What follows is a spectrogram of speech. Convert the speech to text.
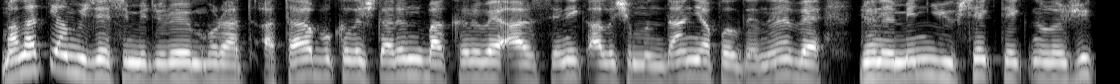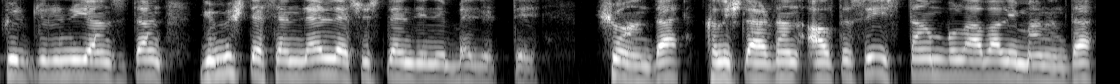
Malatya Müzesi Müdürü Murat Ata bu kılıçların bakır ve arsenik alışımından yapıldığını ve dönemin yüksek teknoloji kültürünü yansıtan gümüş desenlerle süslendiğini belirtti. Şu anda kılıçlardan 6'sı İstanbul Havalimanı'nda,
